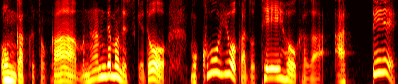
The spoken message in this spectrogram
音楽とかもう何でもですけどもう高評価と低評価があって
